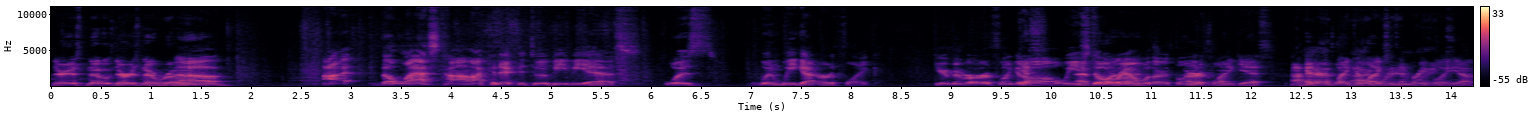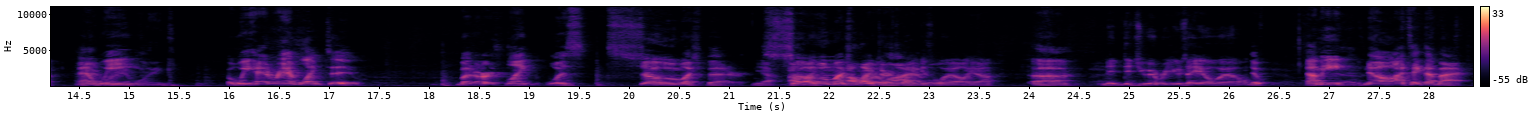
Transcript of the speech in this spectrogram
there is no there is no road. Uh, I the last time I connected to a BBS was when we got Earthlink. Do you remember Earthlink at Yes, all? Were you absolutely. still around with Earthlink? Earthlink, yes. I had I- Earthlink I in had Lexington Ramlink. briefly, yeah. And we Ramlink. we had Ramlink too, but Earthlink was so much better. Yeah. so I like, much I more liked reliable Earthlink as well, yeah. Uh, Did, did you ever use AOL? Nope. I mean, did. no, I take that back.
